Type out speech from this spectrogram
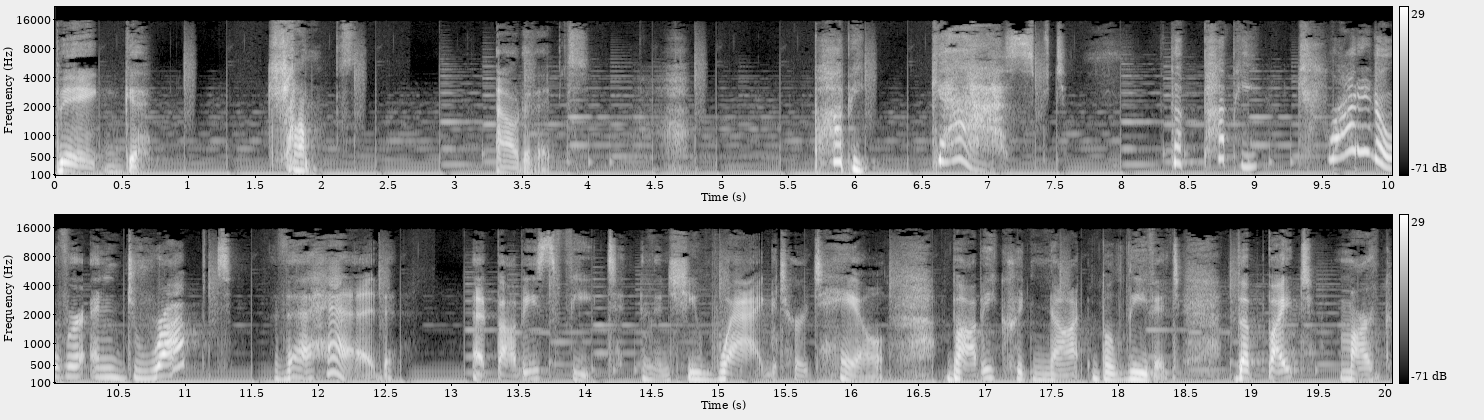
big chomp out of it. Bobby gasped. The puppy trotted over and dropped the head at Bobby's feet, and then she wagged her tail. Bobby could not believe it. The bite mark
